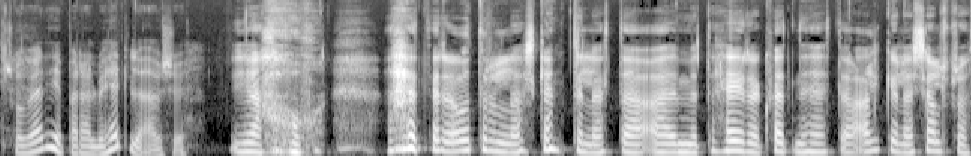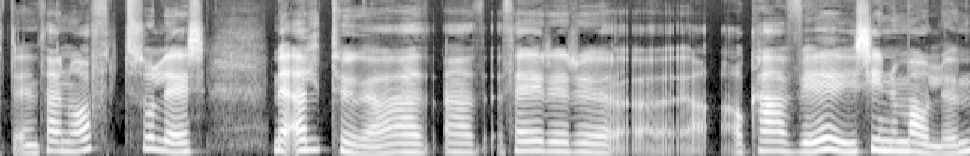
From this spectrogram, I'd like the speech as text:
Svo verði ég bara alveg heiluð af þessu. Já, þetta er ótrúlega skemmtilegt að mynda að heyra hvernig þetta er algjörlega sjálfsfráttu en það er nú oft svo leiðis með eldhuga að, að þeir eru á kafi í sínum málum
